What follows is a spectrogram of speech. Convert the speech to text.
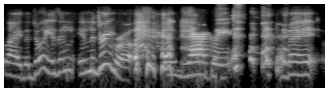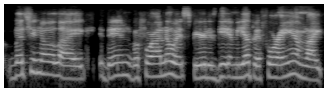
like the joy is in in the dream world. exactly. but but you know, like then before I know it, spirit is getting me up at 4 a.m. like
